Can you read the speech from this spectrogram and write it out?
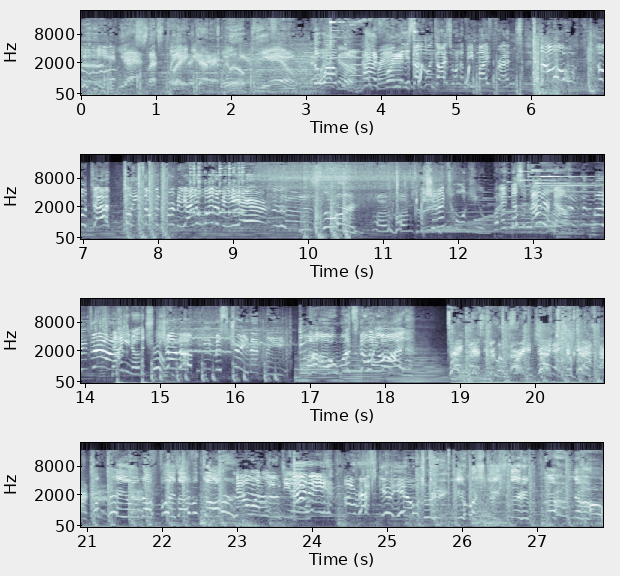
Oh, yes, let's play together. We'll get you. Now, welcome. Hi, friend. These ugly guys want to be my friends! No! Oh, Dad, please open for me! I don't want to be here! Sorry. I'm hungry. I should have told you, but it doesn't matter now. My dad! Now you know the truth. Shut up! He mistreated me! Uh-oh, what's going on? Take this, you loser! Enjoy this, you bastard! I'll pay you enough, please. I have a daughter. Now what'll you do? Daddy! I'll rescue you! Sweetie, you must stay safe. Oh, no.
